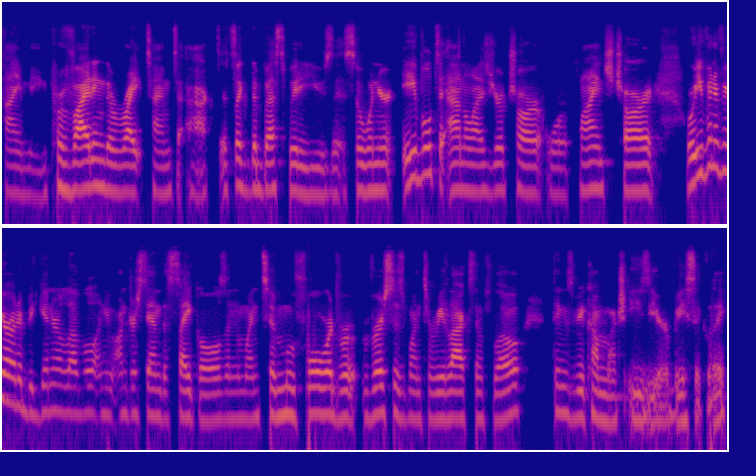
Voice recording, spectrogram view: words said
timing, providing the right time to act. It's like the best way to use it. So when you're able to analyze your chart or a client's chart, or even if you're at a beginner level and you understand the cycles and when to move forward versus when to relax and flow, things become much easier, basically.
